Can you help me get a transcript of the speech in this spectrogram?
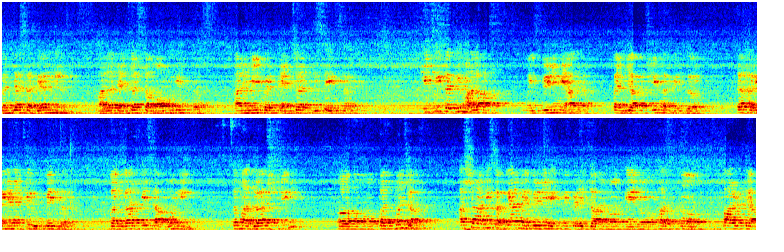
पण त्या सगळ्यांनी मला त्यांच्यात समावून घेतलं. आणि मी पण त्यांच्यातीच एक झाले. कितीतरी मला मैत्रिणी मिळाल्या. पंजाबची हरविंदर तर हरियाणाची रुपेंदर बंगालची साबोनी तर मद्रासची अं, पद्मजा. अशा आम्ही सगळ्या मैत्रिणी एकमेकडे जाणं येणं हसणं पार्ट्या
